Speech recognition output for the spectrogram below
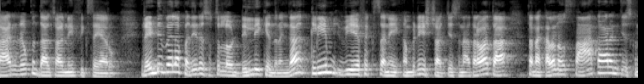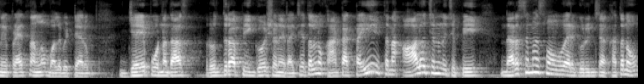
కార్యరూపం దాల్చాలని ఫిక్స్ అయ్యారు. రెండు వేల పదిహేడు సంవత్సరంలో ఢిల్లీ కేంద్రంగా క్లీమ్ విఎఫ్ఎక్స్ అనే కంపెనీ స్టార్ట్ చేసిన తర్వాత తన కళను సాకారం చేసుకునే ప్రయత్నాలను మొదలుపెట్టారు. జయపూర్ణదాస్ రుద్ర పి. ఘోష్ అనే రచయితలను కాంటాక్ట్ అయ్యి తన ఆలోచనను చెప్పి నరసింహస్వామి వారి గురించిన కథను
